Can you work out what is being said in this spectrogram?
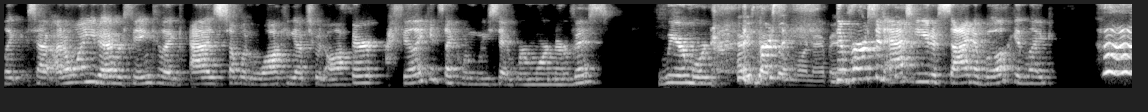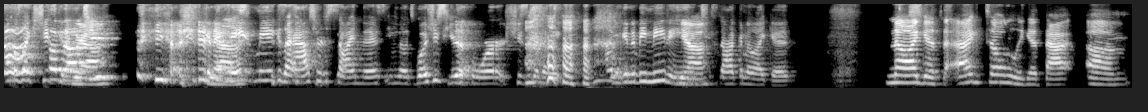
like so I don't want you to ever think like as someone walking up to an author. I feel like it's like when we say we're more nervous. We're more nervous. The, person, more nervous. the person asking you to sign a book and like I was like, she's gonna- Yeah. you. yeah, She's gonna Yeah. hate me because I asked her to sign this, even though it's what she's here Yeah. for. She's gonna. I'm gonna be needy. Yeah. and she's not gonna like it. no i get that i totally get that um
